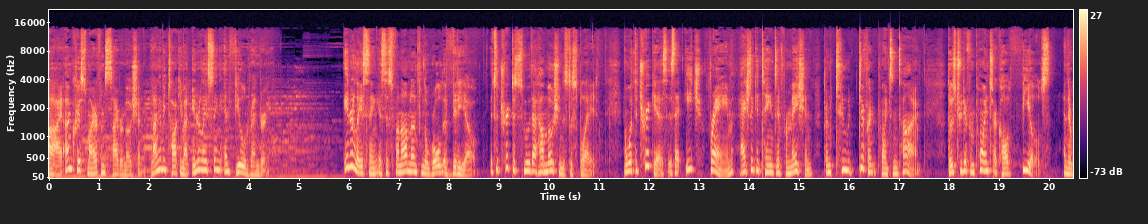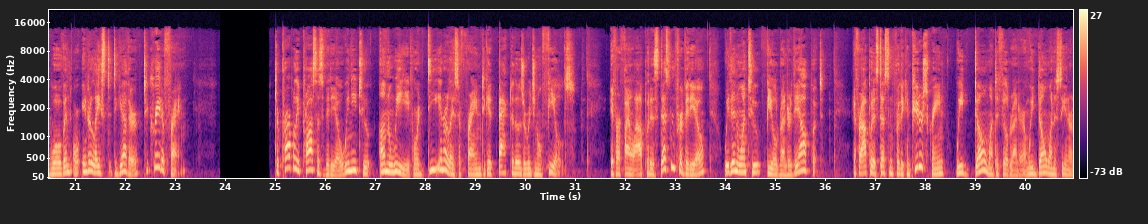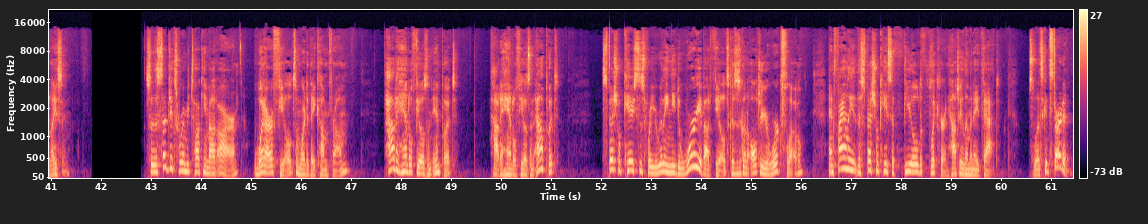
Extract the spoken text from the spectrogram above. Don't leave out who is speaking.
Speaker 1: Hi, I'm Chris Meyer from Cybermotion, and I'm going to be talking about interlacing and field rendering. Interlacing is this phenomenon from the world of video. It's a trick to smooth out how motion is displayed. And what the trick is, is that each frame actually contains information from two different points in time. Those two different points are called fields, and they're woven or interlaced together to create a frame. To properly process video, we need to unweave or deinterlace a frame to get back to those original fields. If our final output is destined for video, we then want to field render the output. If our output is destined for the computer screen, we don't want to field render and we don't want to see interlacing. So the subjects we're going to be talking about are what are fields and where do they come from, how to handle fields and input, how to handle fields and output, special cases where you really need to worry about fields because it's going to alter your workflow, and finally the special case of field flicker and how to eliminate that. So let's get started.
